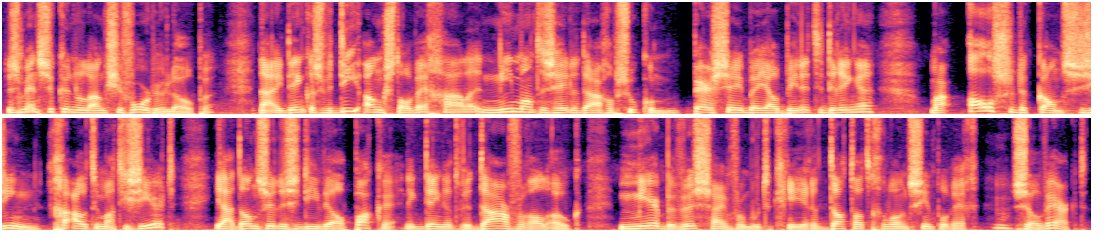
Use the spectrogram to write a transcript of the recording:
dus mensen kunnen langs je voordeur lopen. Nou, ik denk als we die angst al weghalen. Niemand is hele dagen op zoek om per se bij jou binnen te dringen. Maar als ze de kans zien geautomatiseerd, ja, dan zullen ze die wel pakken. En ik denk dat we daar vooral ook meer bewustzijn voor moeten creëren dat dat gewoon simpelweg hm. zo werkt.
